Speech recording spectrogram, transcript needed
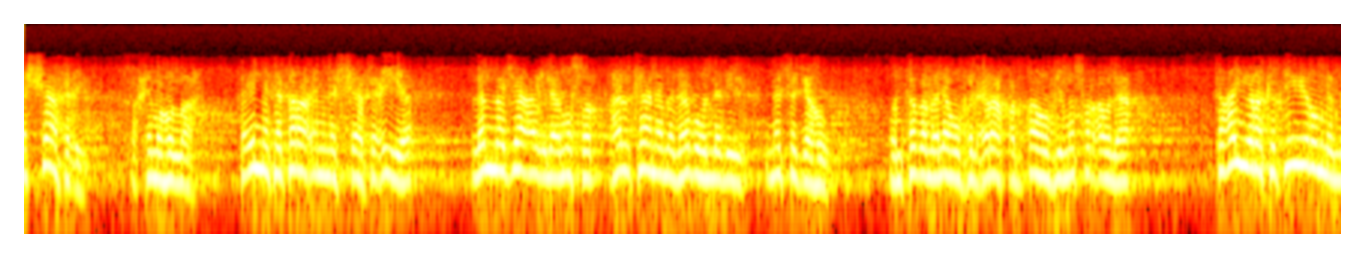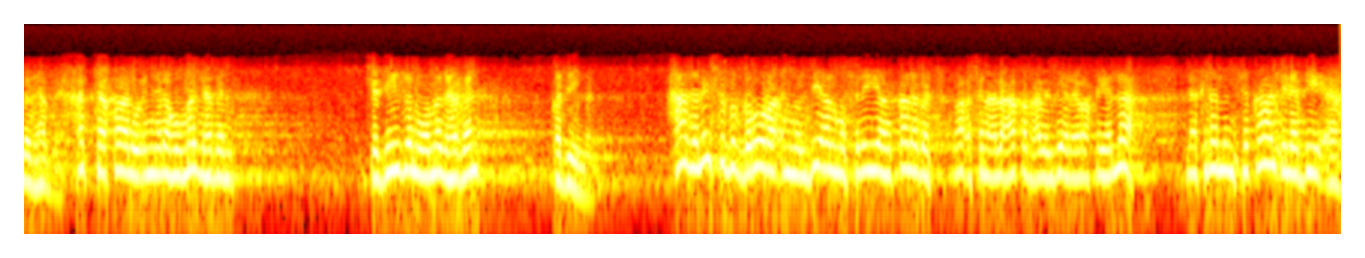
الشافعي رحمه الله فإنك ترى أن الشافعية لما جاء إلى مصر هل كان مذهبه الذي نسجه وانتظم له في العراق أبقاه في مصر أو لا؟ تغير كثير من مذهبه حتى قالوا إن له مذهبا جديدا ومذهبا قديما. هذا ليس بالضرورة أن البيئة المصرية انقلبت رأسا على عقب على البيئة العراقية لا. لكن الانتقال إلى بيئة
